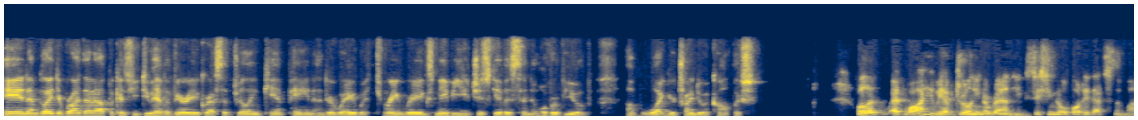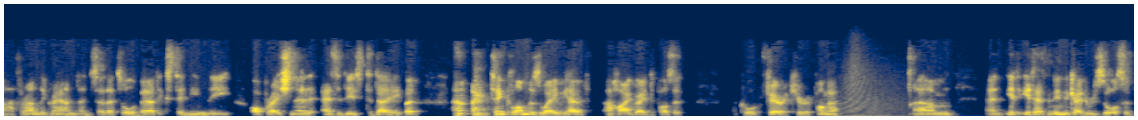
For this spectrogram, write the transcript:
And I'm glad you brought that up because you do have a very aggressive drilling campaign underway with three rigs. Maybe you just give us an overview of, of what you're trying to accomplish. Well, at, at we have drilling around the existing ore body. That's the Martha Underground. And so that's all about extending the operation as it is today. But 10 kilometres away, we have a high grade deposit called Wharekirauponga. Um, and it, it has an indicated resource of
